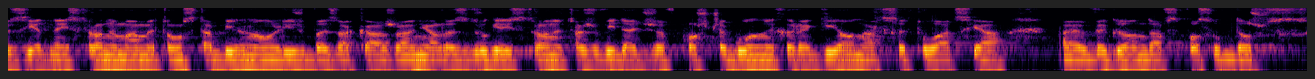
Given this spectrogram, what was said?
z jednej strony mamy tą stabilną liczbę zakażeń, ale z drugiej strony też widać, że w poszczególnych regionach sytuacja e, wygląda w sposób dos,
